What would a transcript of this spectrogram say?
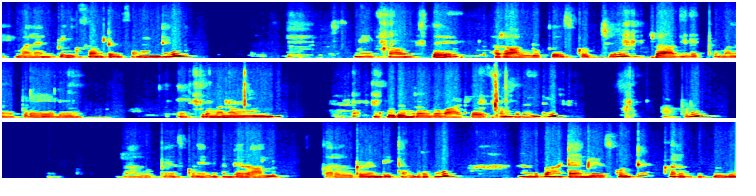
హిమాలయన్ పింక్ సాల్ట్ వేసానండి. మీకు కావలిస్తే రాళ్ళు వేసుకోవచ్చు. రాళ్ళుకి మనం ఎప్పుడు వేయాలి ఇప్పుడు మనం గోధుమ రవ్వ వాటర్ వేస్తాం కదండి. అప్పుడు రాళ్ళు ఉప్పు వేసుకోవాలి. ఎందుకంటే రాళ్ళు కరగదు కదండి తొందరగా. అందుకు ఆ టైంలో వేసుకుంటే కరుగుతుంది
